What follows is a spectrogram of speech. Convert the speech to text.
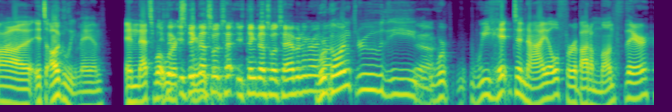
Uh it's ugly, man. And that's what you, we're think, you think that's what's ha- you think that's what's happening right We're now? going through the Yeah. we're we hit denial for about a month there,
